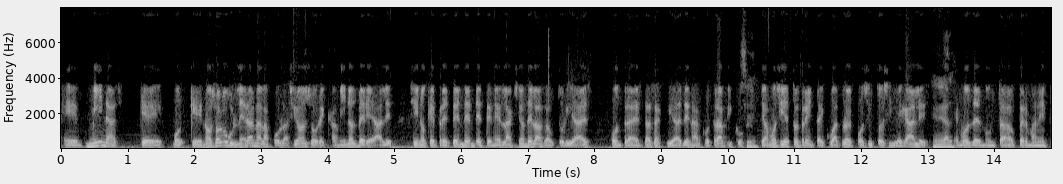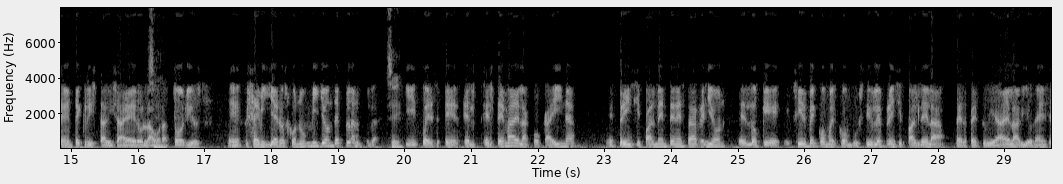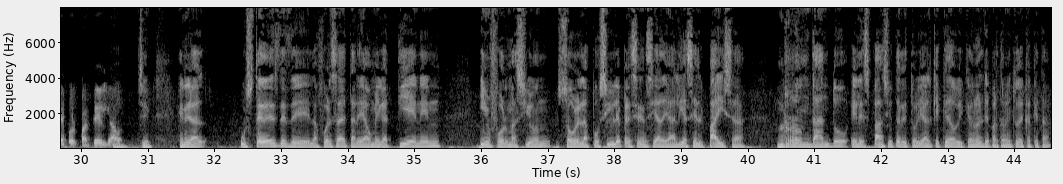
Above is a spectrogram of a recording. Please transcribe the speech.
eh, minas que, que no solo vulneran a la población sobre caminos veredales, sino que pretenden detener la acción de las autoridades contra estas actividades de narcotráfico. Sí. Llevamos 134 depósitos ilegales. General. Hemos desmontado permanentemente cristalizaderos, laboratorios, eh, semilleros con un millón de plántulas. Sí. Y pues eh, el, el tema de la cocaína, eh, principalmente en esta región, es lo que sirve como el combustible principal de la perpetuidad de la violencia por parte del GAO. Sí. General, ustedes desde la Fuerza de Tarea Omega tienen información sobre la posible presencia de alias El Paisa rondando el espacio territorial que queda ubicado en el departamento de Caquetá?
